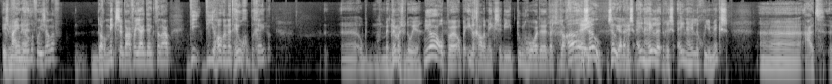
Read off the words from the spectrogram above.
Is mijn. eh, Voorbeelden voor jezelf? dat, Van mixen waarvan jij denkt van nou, die, die hadden het heel goed begrepen. eh, op, met nummers bedoel je? Ja, op, eh, op illegale mixen die je toen hoorde dat je dacht van Oh, hey, zo. Zo, ja, er is één hele, er is één hele goede mix. eh, uit eh,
